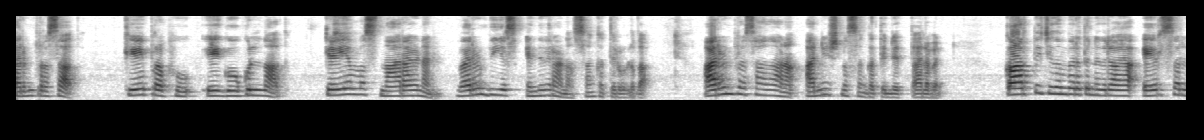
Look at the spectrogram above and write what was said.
Arun Prasad K Prabhu A Gokulnath K M S Narayanan Varun B S എന്നിവരാണ് സംഘത്തിലുള്ളത്. അരുൺ പ്രസാദാണ് അന്വേഷണ സംഘത്തിന്റെ തലവൻ. കാർത്തി ചിദംബരത്തിനെതിരായ Aircel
